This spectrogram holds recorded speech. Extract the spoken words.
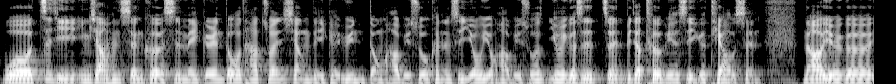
我自己印象很深刻的是每个人都有他专项的一个运动，好比说可能是游泳，好比说有一个是真比较特别的是一个跳绳，然后有一个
